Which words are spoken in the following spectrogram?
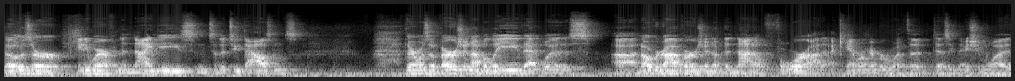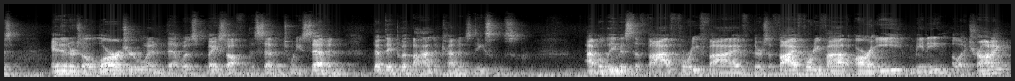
Those are anywhere from the 90s into the 2000s. There was a version, I believe, that was uh, an overdrive version of the 904. I, I, can't remember what the designation was. And then there's a larger one that was based off of the 727 that they put behind the Cummins diesels. I believe it's the 545. There's a 545 RE, meaning electronic,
